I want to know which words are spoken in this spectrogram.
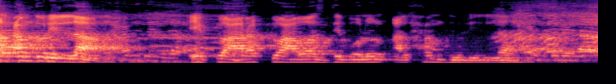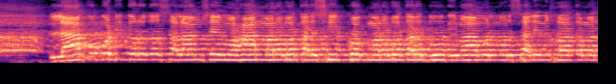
আলহামদুলিল্লাহ। একটু আর একটু আওয়াজ দিয়ে বলুন আলহামদুলিল্লাহ। লাখো কোটি দরুদ সালাম সেই মহান মানবতার শিক্ষক, মানবতার ইমামুল মুরসালিন খাতামান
